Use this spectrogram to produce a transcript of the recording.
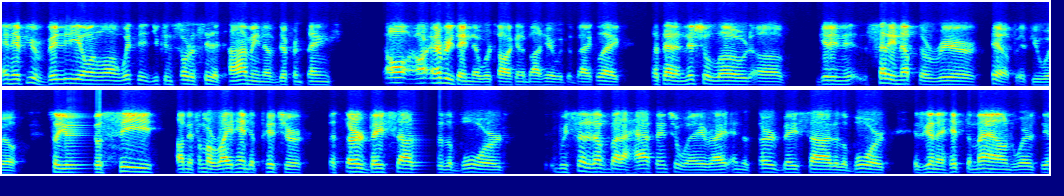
and if you're videoing along with it, you can sort of see the timing of different things, all, everything that we're talking about here with the back leg. But that initial load of getting it, setting up the rear hip, if you will. So you, will see um, if I'm a right-handed pitcher, the third base side of the board, we set it up about a half inch away, right? And the third base side of the board is going to hit the mound, whereas the,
